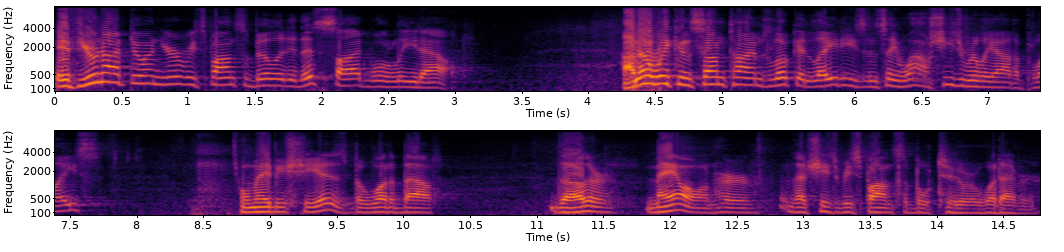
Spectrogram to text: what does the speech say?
If you're not doing your responsibility, this side will lead out. I know we can sometimes look at ladies and say, Wow, she's really out of place. Well, maybe she is, but what about the other male on her that she's responsible to or whatever.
